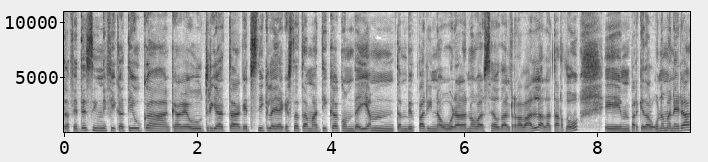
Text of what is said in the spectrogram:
De fet, és significatiu que, que hagueu triat aquest cicle i aquesta temàtica, com dèiem, també per inaugurar la nova seu del Raval a la tardor, eh, perquè d'alguna manera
